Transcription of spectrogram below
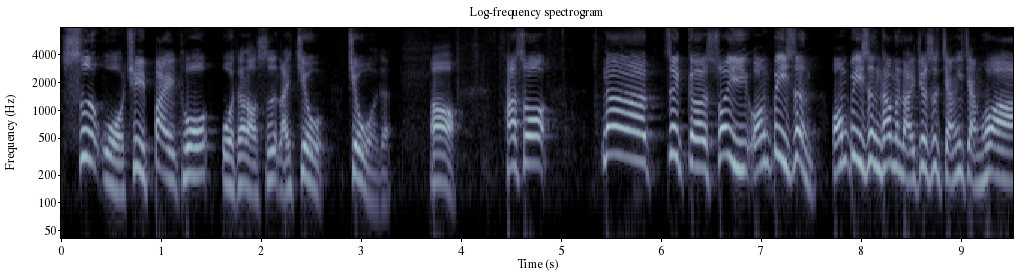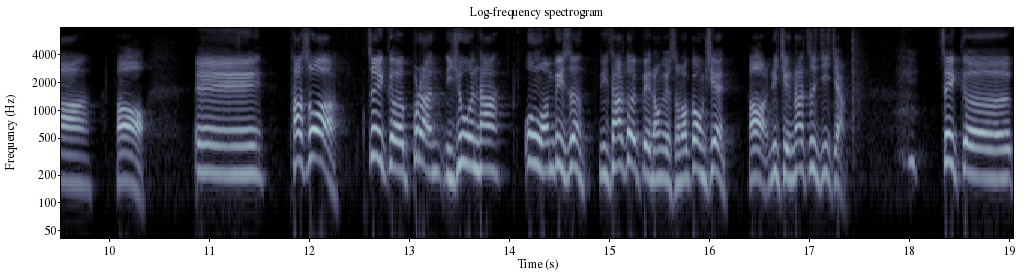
是我去拜托我的老师来救救我的。哦，他说，那这个所以王必胜、王必胜他们来就是讲一讲话啊。哦，呃，他说啊，这个不然你去问他，问王必胜，你他对北农有什么贡献？哦，你请他自己讲。这个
